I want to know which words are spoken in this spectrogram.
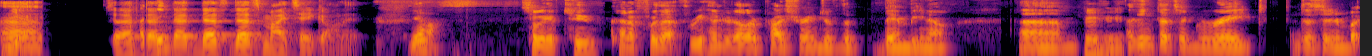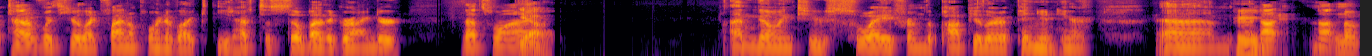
Uh, Yeah. So that, that, think- that that's that's my take on it. yeah. So we have two kind of for that three hundred dollar price range of the Bambino. Um, Mm-hmm. I think that's a great decision, but kind of with your like final point of like you'd have to still buy the grinder. That's why Yeah. I'm going to sway from the popular opinion here. Um, Hmm. Not not in a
